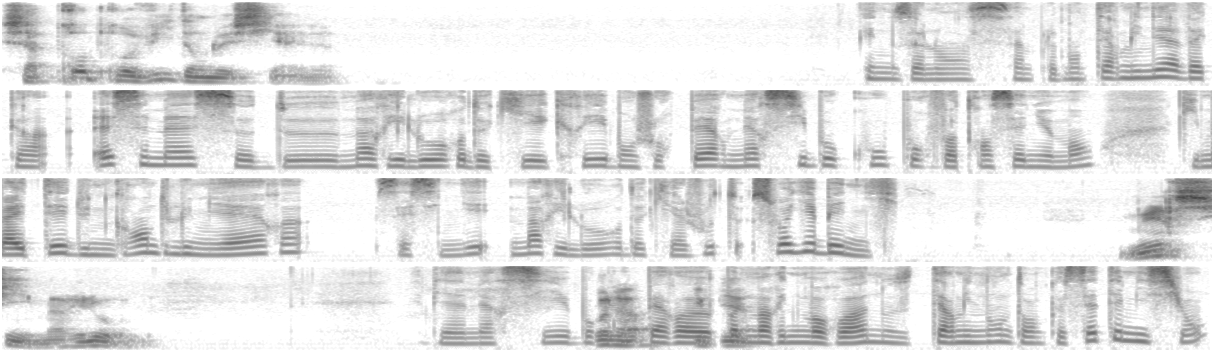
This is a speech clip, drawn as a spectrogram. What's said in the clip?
sa propre vie dans le ciel. Et nous allons simplement terminer avec un SMS de Marie-Lourde qui écrit Bonjour Père, merci beaucoup pour votre enseignement qui m'a été d'une grande lumière. C'est signé Marie-Lourde qui ajoute Soyez bénis. Merci Marie-Lourde. Eh bien, merci beaucoup Père eh Paul-Marie de Moroy. Nous terminons donc cette émission.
